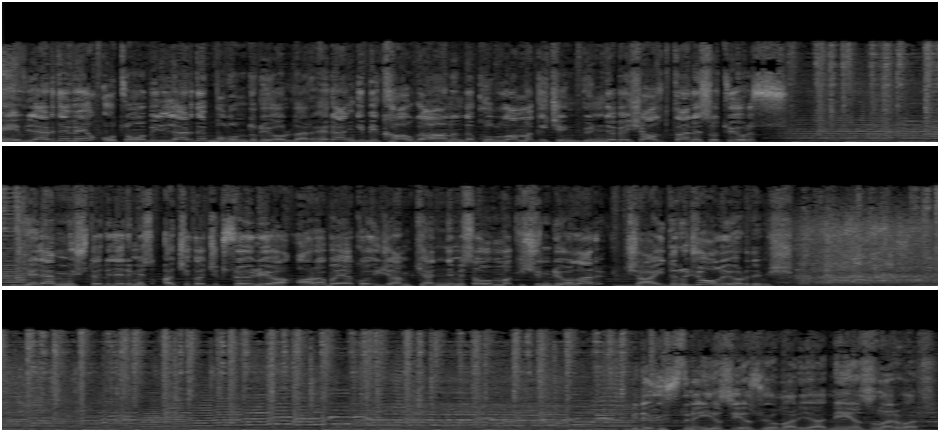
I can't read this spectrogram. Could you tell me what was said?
evlerde ve otomobillerde bulunduruyorlar. Herhangi bir kavga anında kullanmak için günde 5-6 tane satıyoruz. Gelen müşterilerimiz açık açık söylüyor. Arabaya koyacağım kendimi savunmak için diyorlar. Caydırıcı oluyor demiş. Bir de üstüne yazı yazıyorlar ya. Ne yazılar var.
